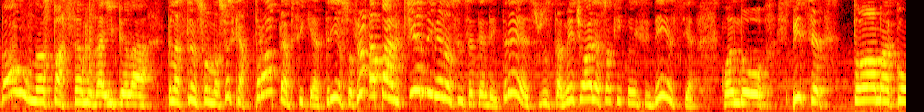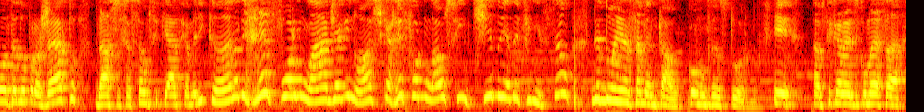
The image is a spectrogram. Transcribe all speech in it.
Bom, nós passamos aí pela, pelas transformações que a própria psiquiatria sofreu a partir de 1973, justamente, olha só que coincidência, quando Spitzer toma conta do projeto da Associação Psiquiátrica Americana de reformular a diagnóstica, reformular o sentido e a definição de doença mental como um transtorno. E a psicanálise começa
